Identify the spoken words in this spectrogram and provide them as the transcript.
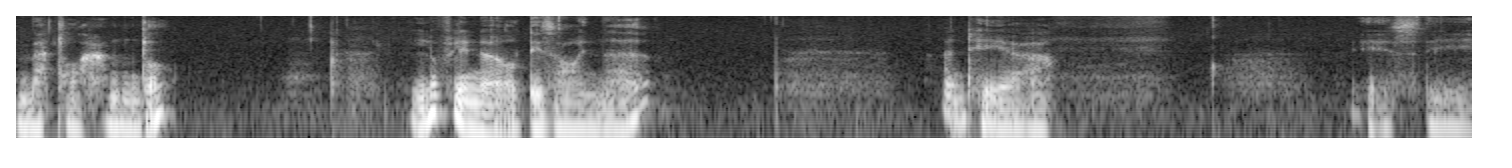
metal handle. Lovely knurled design there. And here is the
